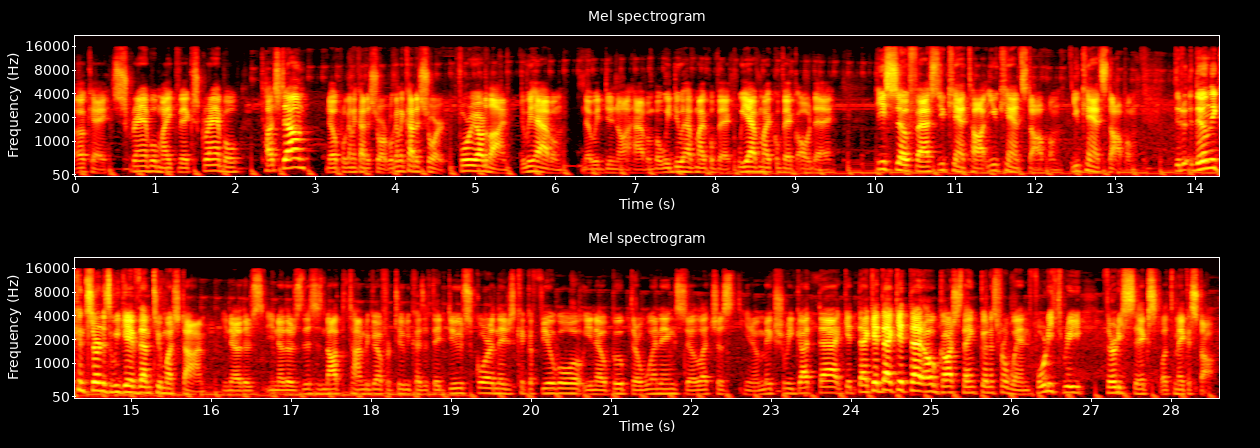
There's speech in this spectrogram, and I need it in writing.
Okay. Scramble, Mike Vick. Scramble. Touchdown? Nope, we're gonna cut it short. We're gonna cut it short. Four yard line. Do we have him? No, we do not have him, but we do have Michael Vick. We have Michael Vick all day. He's so fast. You can't talk. You can't stop him. You can't stop him. The, the only concern is we gave them too much time. You know, there's, you know, there's, this is not the time to go for two because if they do score and they just kick a field goal, you know, boop, they're winning. So let's just, you know, make sure we got that, get that, get that, get that. Oh gosh, thank goodness for win. 43, 36. Let's make a stop.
